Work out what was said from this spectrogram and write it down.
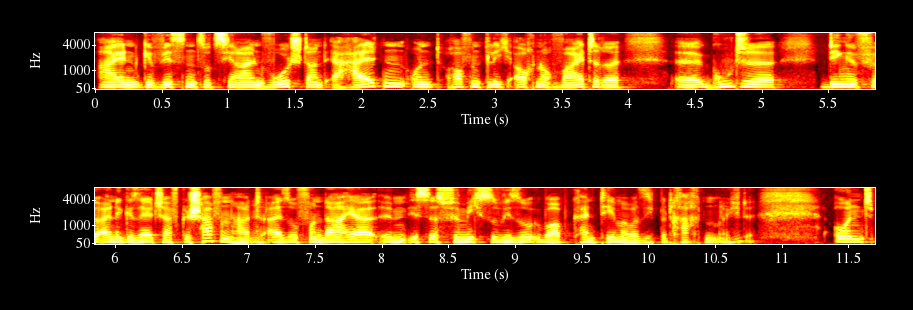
einen gewissen sozialen Wohlstand erhalten und hoffentlich auch noch weitere äh, gute Dinge für eine Gesellschaft geschaffen hat. Also von daher ähm, ist das für mich sowieso überhaupt kein Thema, was ich betrachten möchte. Und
